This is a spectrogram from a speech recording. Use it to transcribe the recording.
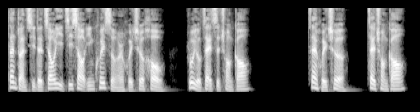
但短期的交易绩效因亏损而回撤后，若有再次创高，再回撤，再创高，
